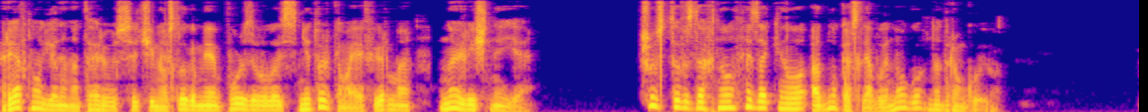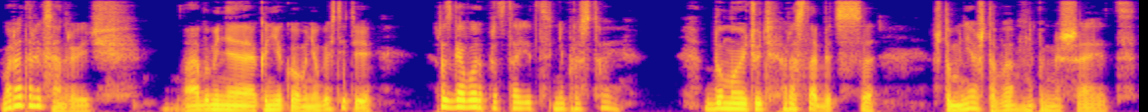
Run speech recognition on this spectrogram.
Рявкнул я на нотариуса, чьими услугами пользовалась не только моя фирма, но и лично я. Шустов вздохнул и закинул одну кослявую ногу на другую. «Марат Александрович, а вы меня коньяком не угостите?» Разговор предстоит непростой. Думаю, чуть расслабиться, что мне, что вам не помешает.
